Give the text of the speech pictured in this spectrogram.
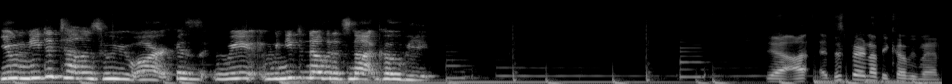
you need to tell us who you are because we we need to know that it's not Kobe. Yeah, I, this better not be Kobe, man.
